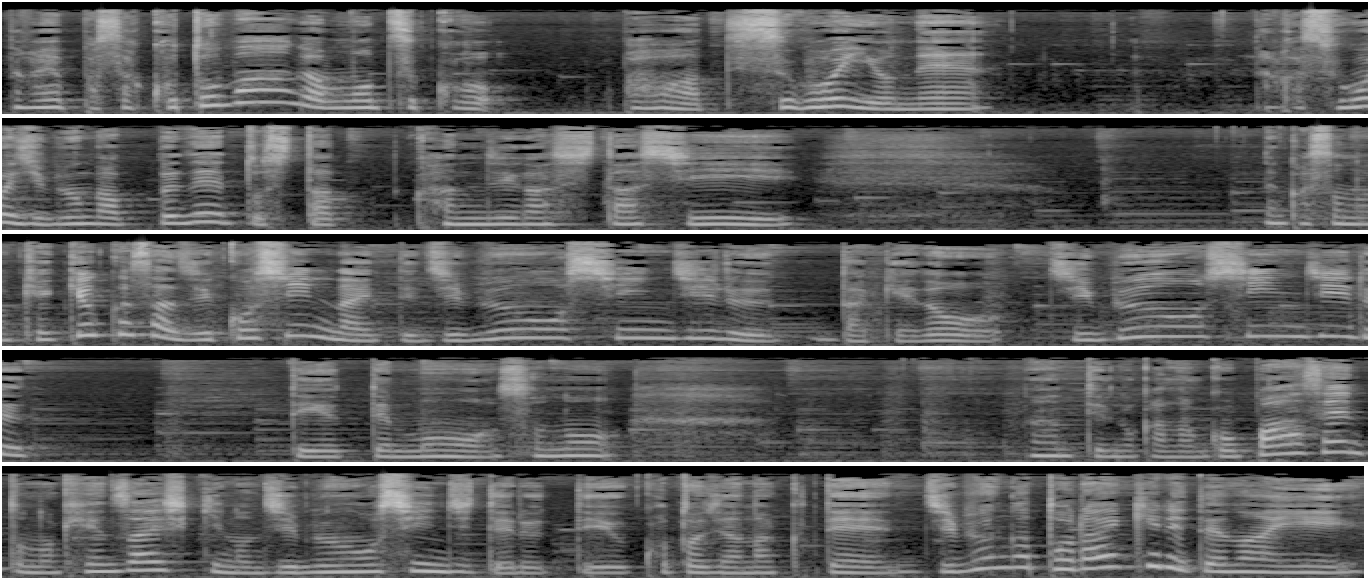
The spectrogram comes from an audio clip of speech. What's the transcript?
なんかやっぱさ言葉が持つこパワーってすごいよね。なんかすごい自分がアップデートした感じがしたしなんかその結局さ自己信頼って自分を信じるだけど自分を信じるって言ってもそのなんていうのかな5%の潜在意識の自分を信じてるっていうことじゃなくて自分が捉えきれてない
